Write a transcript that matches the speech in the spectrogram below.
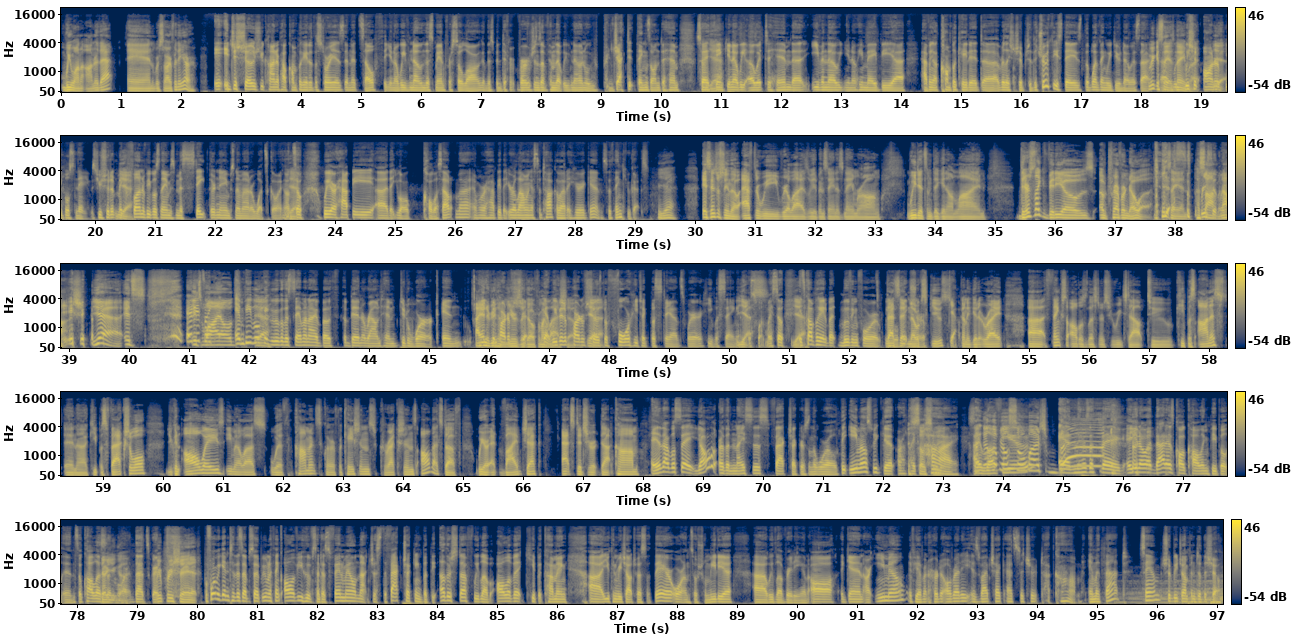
We want to honor that. And we're sorry for the error. It, it just shows you kind of how complicated the story is in itself. That, you know, we've known this man for so long and there's been different versions of him that we've known. We've projected things onto him. So I Yeah. think, you know, we owe it to him that even though, you know, he may be uh, having a complicated uh, relationship to the truth these days, the one thing we do know is that We can say uh, his we, name, we should honor Yeah. people's names. You shouldn't make Yeah. fun of people's names, misstate their names no matter what's going on. So we are happy uh, that you all called us out on that and we're happy that you're allowing us to talk about it here again. So thank you guys. Yeah. It's interesting though, after we realized we had been saying his name wrong, we did some digging online. There's like videos of Trevor Noah Yes, saying Hassan. Minaj. yeah, it's it's, like- wild. and people yeah. can Google this. Sam and I have both been around him due to work, and I interviewed been part him of years show- ago for my yeah, we've been a part show. of shows Yeah. before he took the stance where he was saying it Yes. this one way. So Yeah. it's complicated, but moving forward, we That's it. No sure. excuse. Yeah. Going to get it right. Uh, thanks to all those listeners who reached out to keep us honest and uh, keep us factual. You can always email us with comments, clarifications, corrections, all that stuff. We are at vibecheck at stitcher.com. And I will say, y'all are the nicest fact checkers in the world. The emails we get are like, so. "Hi, like, I love, y'all you so much. And there's a thing, and you know what? That is called calling people in. So call us There in you go. more. That's great. We appreciate it. Before we get into this episode, we want to thank all of you who have sent us fan mail, not just the fact checking, but the other stuff. We love all of it. Keep it coming. Uh, you can reach out to us there or on social media. Uh, we love reading it all. Again, our email, if you haven't heard it already, is vibecheck at stitcher.com. And with that, Sam, should we jump into the show?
